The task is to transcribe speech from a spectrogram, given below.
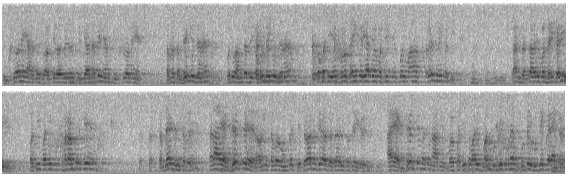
ચૂકશો નહીં. આજે સ્વાસ્થ્ય ચૂક્યા નથી ને એમ ચૂકશો નહીં. તમે સમજાઈ ગયું છે ને? બધું અંદરથી કબૂલ થઈ ગયું છે ને? તો પછી એક થોડો સહી કરી આપ્યો પછી કોઈ માણસ ફરે જ નહીં પછી. કારણ દસ્તાવેજ પર સહી કરી. પછી પછી ખરાબ છે. સમજાય છે ને તમે? અને આ એક્ઝેક્ટ છે. અહીં તમે હું કઈ છેતરવા નથી આ દસ્તાવેજ પર સહી આ એક્ઝેક્ટ છે મેં તમને પણ પછી તમારી મન બુદ્ધિ તમને ગુતે ગુતે કર્યા કરે.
